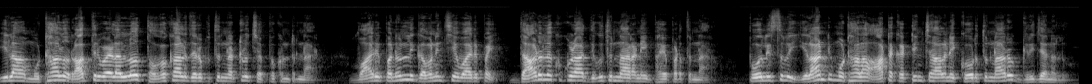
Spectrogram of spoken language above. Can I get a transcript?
ఇలా ముఠాలు రాత్రివేళల్లో తవ్వకాలు జరుపుతున్నట్లు చెప్పుకుంటున్నారు. వారి పనుల్ని గమనించే వారిపై దాడులకు కూడా దిగుతున్నారని భయపడుతున్నారు. పోలీసులు ఇలాంటి ముఠాల ఆట కట్టించాలని కోరుతున్నారు గిరిజనులు.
